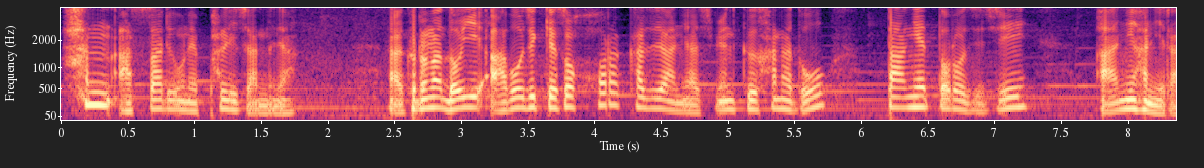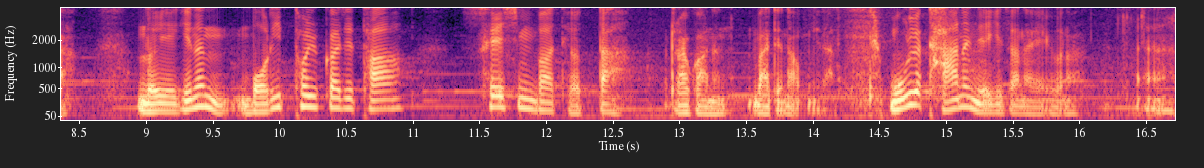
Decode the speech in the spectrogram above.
한 아사리온에 팔리지 않느냐. 아, 그러나 너희 아버지께서 허락하지 아니하시면 그 하나도 땅에 떨어지지 아니하니라. 너희에게는 머리털까지 다 세신 바 되었다라고 하는 말이 나옵니다. 뭐 우리가 다 아는 얘기잖아요, 이거는. 아.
